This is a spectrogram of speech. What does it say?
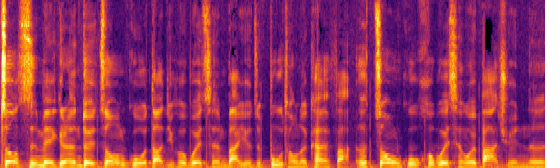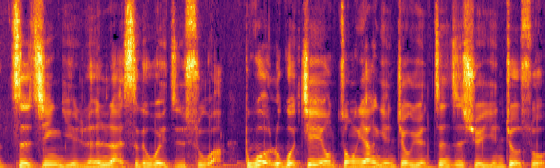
纵使每个人对中国到底会不会称霸有着不同的看法，而中国会不会成为霸权呢？至今也仍然是个未知数啊。不过，如果借用中央研究院政治学研究所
